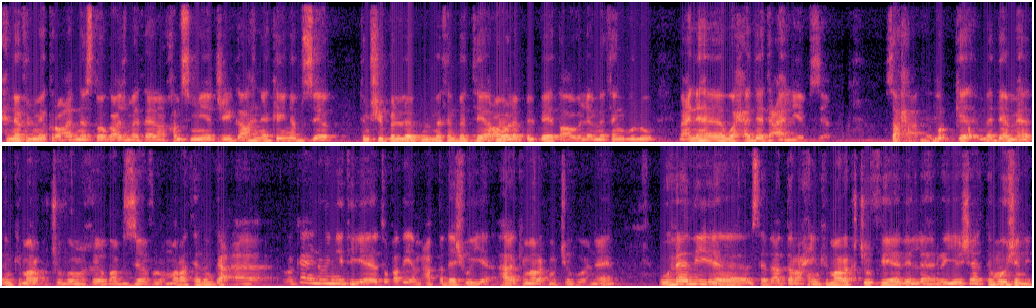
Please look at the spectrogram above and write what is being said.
إحنا في الميكرو عندنا ستوكاج مثلا 500 جيجا هنا كاينة بزاف. تمشي بال مثلا بالتيرا ولا بالبيطا ولا مثلا نقولوا معناها وحدات عالية بزاف. صح درك مادام هذم كما راكم تشوفوا مخيوطه بزاف الامورات هذم كاع كاين نيتيات وقضية معقدة شوية. ها كما راكم تشوفوا هنايا. وهذه أستاذ عبد الرحيم كما راك تشوف في هذه الرياشات هو شنو؟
